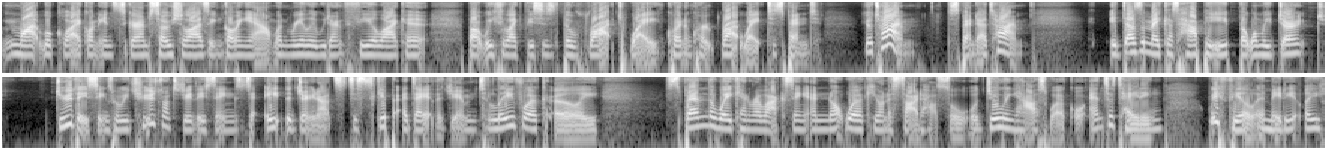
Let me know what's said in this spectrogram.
might look like on Instagram, socializing, going out when really we don't feel like it, but we feel like this is the right way, quote unquote, right way to spend your time, to spend our time. It doesn't make us happy, but when we don't do these things, when we choose not to do these things, to eat the donuts, to skip a day at the gym, to leave work early, spend the weekend relaxing and not working on a side hustle or doing housework or entertaining, we feel immediately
